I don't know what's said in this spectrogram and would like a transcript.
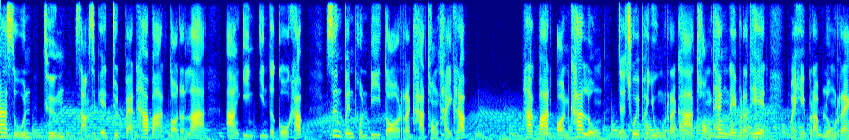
31.50 ถึง 31.85 บาทต่อดอลลาร์ อ้างอิงอินเตอร์โกครับ ซึ่งเป็นผลดีต่อราคาทองไทยครับ หากบาทอ่อนค่าลงจะช่วยพยุงราคาทองแท่งในประเทศ ไม่ให้ปรับลงแรง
